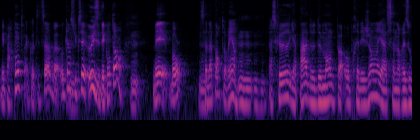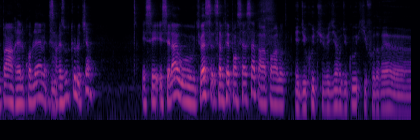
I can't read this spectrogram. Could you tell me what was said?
Mais par contre, à côté de ça, bah, aucun Mm. succès. Eux, ils étaient contents. Mm. Mais bon, ça Mm. n'apporte rien. Mhm, mhm. Parce qu'il n'y a pas de demande auprès des gens, y a, ça ne résout pas un réel problème, ça résout que le tien. Et c'est et c'est là où, tu vois, ça, ça me fait penser à ça par rapport à l'autre. Et du coup, tu veux dire du coup qu'il faudrait euh,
